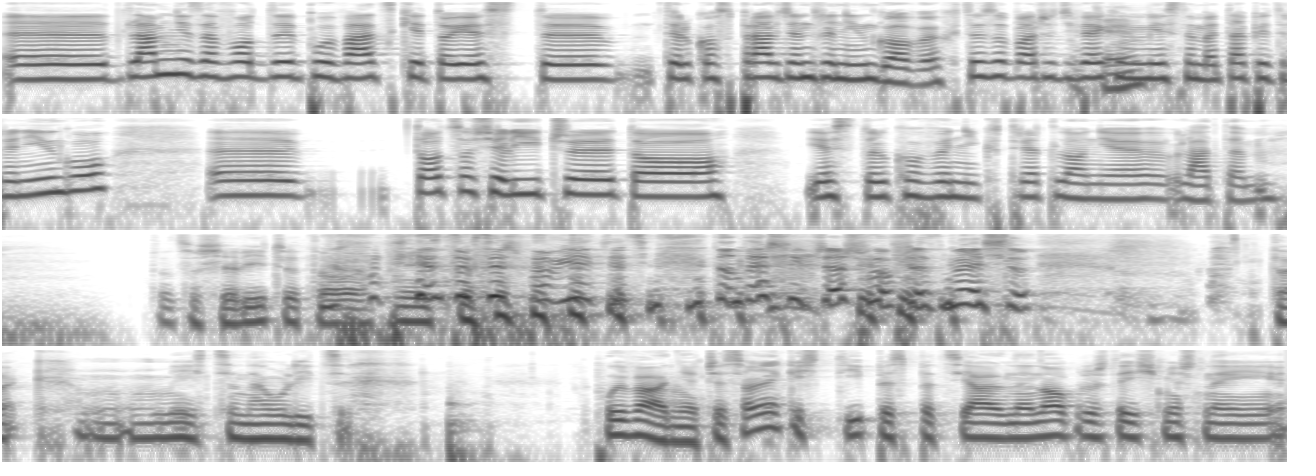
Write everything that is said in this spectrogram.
E, dla mnie zawody pływackie to jest e, tylko sprawdzian treningowy. Chcę zobaczyć, w okay. jakim jestem etapie treningu. E, to, co się liczy, to jest tylko wynik w triatlonie latem. To, co się liczy, to miejsce... co chcesz powiedzieć? To też mi przeszło przez myśl. Tak, miejsce na ulicy. Pływanie. Czy są jakieś tipy specjalne, no oprócz tej śmiesznej,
